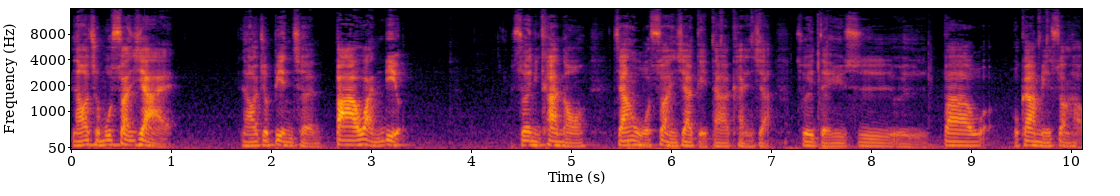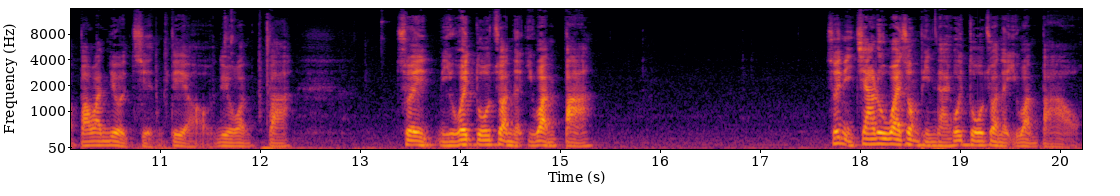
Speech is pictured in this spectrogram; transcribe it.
然后全部算下来，然后就变成八万六。所以你看哦，这样我算一下给大家看一下，所以等于是八万。我刚刚没算好，八万六减掉六万八，所以你会多赚了一万八。所以你加入外送平台会多赚了一万八哦。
